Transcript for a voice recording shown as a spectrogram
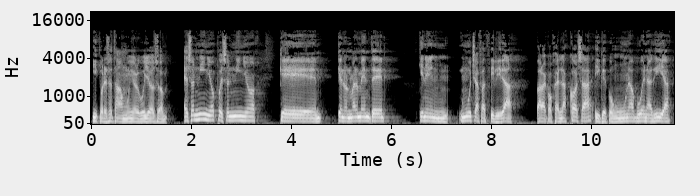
Y por eso estamos muy orgullosos. Esos niños, pues son niños que, que normalmente tienen mucha facilidad para coger las cosas y que con una buena guía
